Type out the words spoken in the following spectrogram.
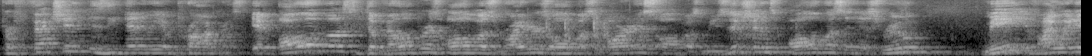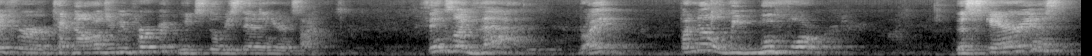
Perfection is the enemy of progress. If all of us developers, all of us writers, all of us artists, all of us musicians, all of us in this room, me, if I waited for technology to be perfect, we'd still be standing here in silence. Things like that, right? But no, we move forward. The scariest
